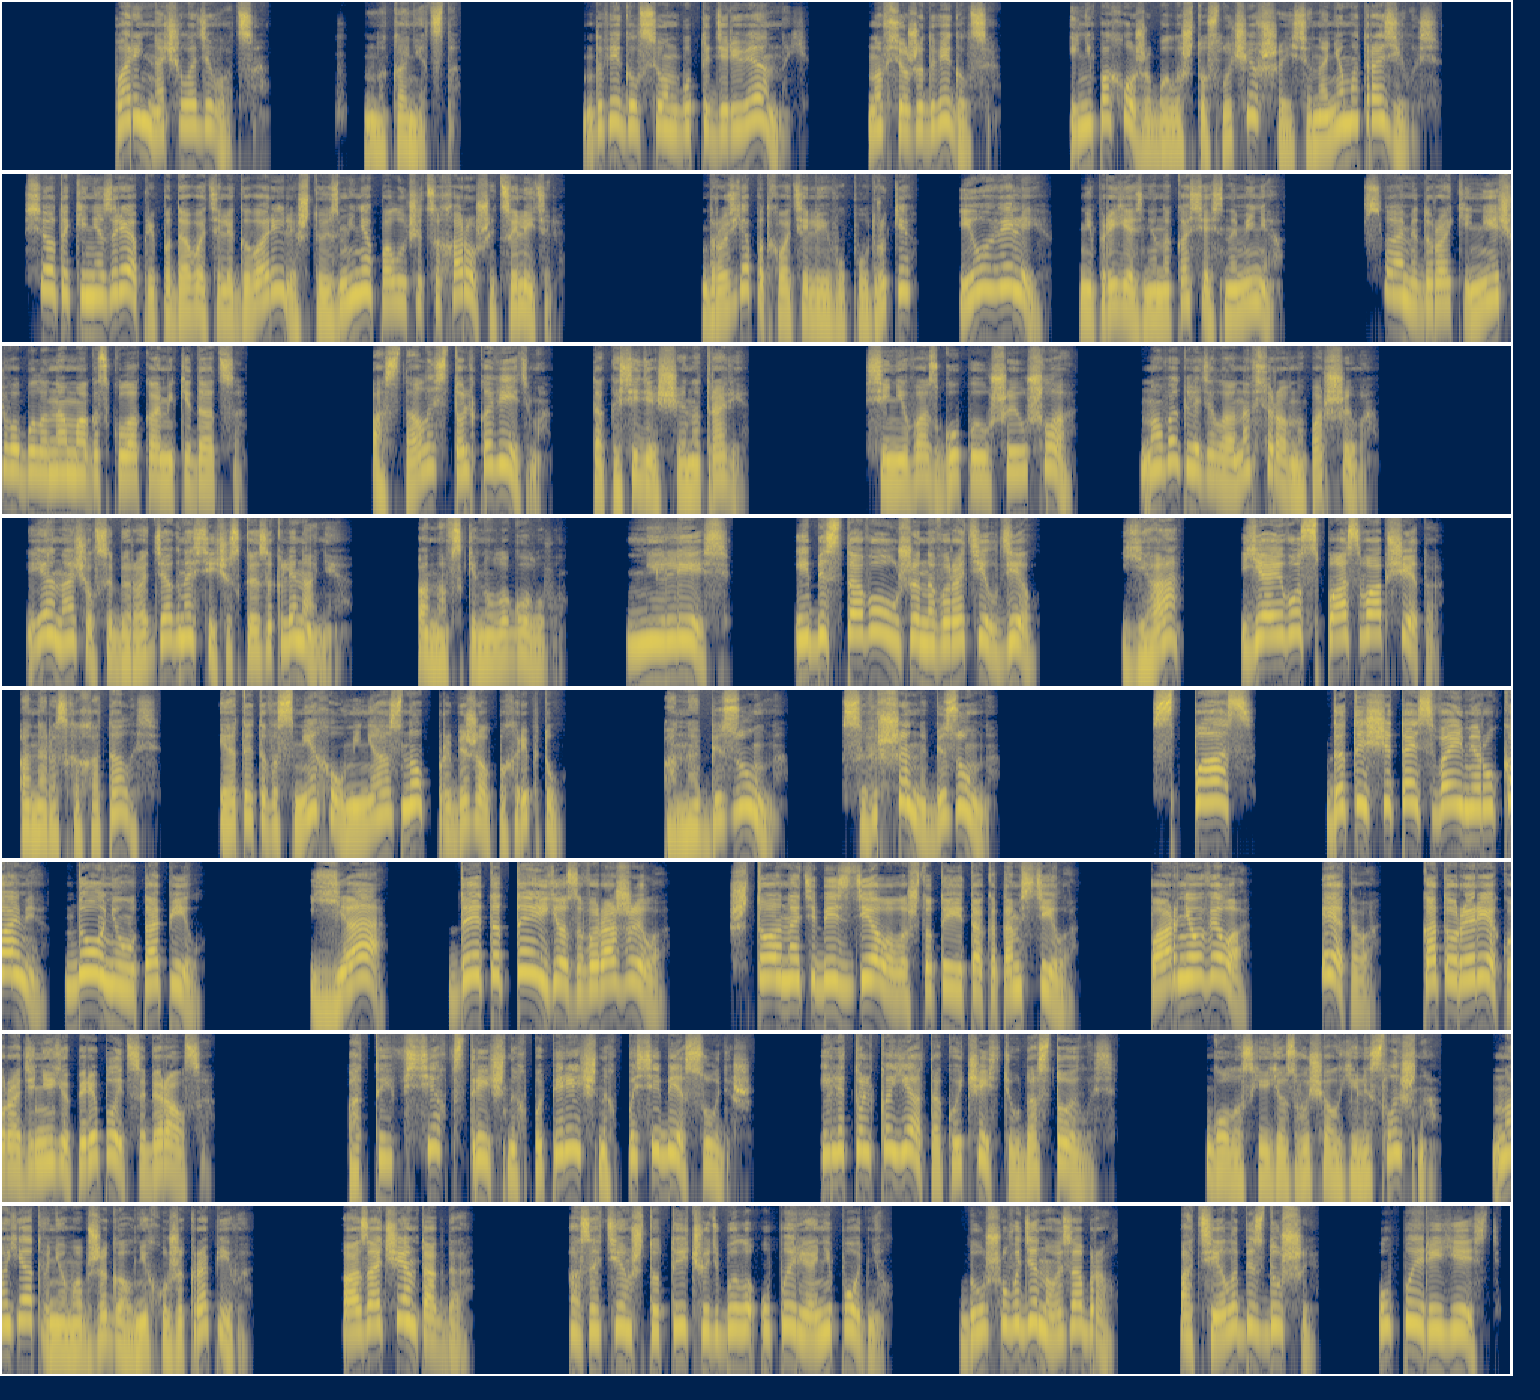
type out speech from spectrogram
Парень начал одеваться. Наконец-то. Двигался он будто деревянный, но все же двигался. И не похоже было, что случившееся на нем отразилось. все таки не зря преподаватели говорили, что из меня получится хороший целитель. Друзья подхватили его под руки и увели, неприязненно косясь на меня. Сами дураки, нечего было на мага с кулаками кидаться. Осталась только ведьма, так и сидящая на траве. Синева с губ и ушей ушла, но выглядела она все равно паршиво. Я начал собирать диагностическое заклинание. Она вскинула голову. «Не лезь! И без того уже наворотил дел!» «Я? Я его спас вообще-то!» Она расхохоталась, и от этого смеха у меня озноб пробежал по хребту. Она безумна. Совершенно безумно. «Спас! Да ты, считай, своими руками Доню утопил!» «Я? Да это ты ее заворожила! Что она тебе сделала, что ты ей так отомстила? Парня увела? Этого, который реку ради нее переплыть собирался. А ты всех встречных поперечных по себе судишь? Или только я такой чести удостоилась? Голос ее звучал еле слышно, но яд в нем обжигал не хуже крапивы. А зачем тогда? А затем, что ты чуть было упыря не поднял. Душу водяной забрал, а тело без души. Упыри есть.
